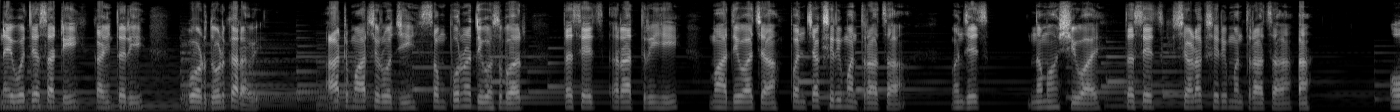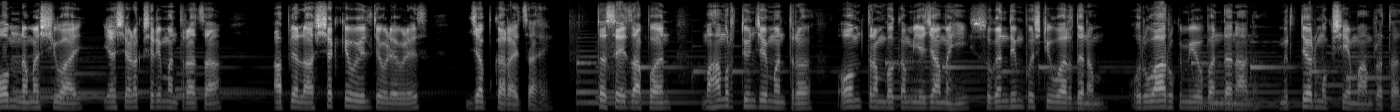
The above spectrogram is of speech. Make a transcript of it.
नैवेद्यासाठी काहीतरी गोडधोड करावे. आठ मार्च रोजी संपूर्ण दिवसभर तसेच रात्रीही महादेवाच्या पंचाक्षरी मंत्राचा म्हणजेच नमः शिवाय तसेच षडाक्षरी मंत्राचा ओम नमः शिवाय या षडाक्षरी मंत्राचा आपल्याला शक्य होईल तेवढ्या वेळेस जप करायचा आहे. तसेच आपण महामृत्युंजय मंत्र ओम त्र्यंबकम यजामही सुगंधिम पुष्टीवर्धनम उर्वारुकमिव बंधनान मृत्युर्मुक्षी मामृतात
